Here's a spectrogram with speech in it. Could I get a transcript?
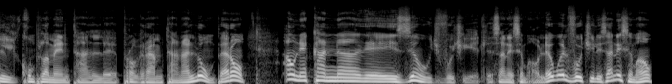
il-komplement tal-program tana l-lum, pero għawnek għanna zewġ uh, vuċijiet li san nisimaw. L-ewel vuċi li san nisimaw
